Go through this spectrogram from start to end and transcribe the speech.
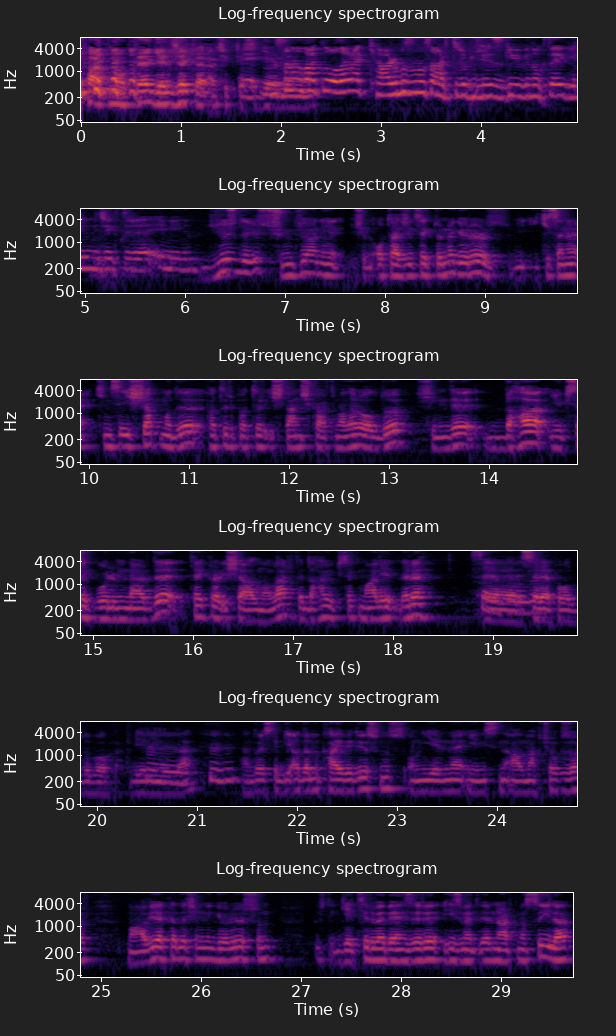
farklı noktaya gelecekler açıkçası. Ee, insan odaklı olarak karımızı nasıl arttırabiliriz gibi bir noktaya gelinecektir e, eminim. Yüzde yüz çünkü hani şimdi otelcilik sektöründe görüyoruz. iki sene kimse iş yapmadı. Patır patır işten çıkartmalar oldu. Şimdi daha yüksek volümlerde tekrar işe almalar ve daha yüksek maliyetlere Sebep e, oldu. sebep oldu bu bir yılda. Yani dolayısıyla bir adamı kaybediyorsunuz. Onun yerine yenisini almak çok zor. Mavi yakada şimdi görüyorsun işte getir ve benzeri hizmetlerin artmasıyla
